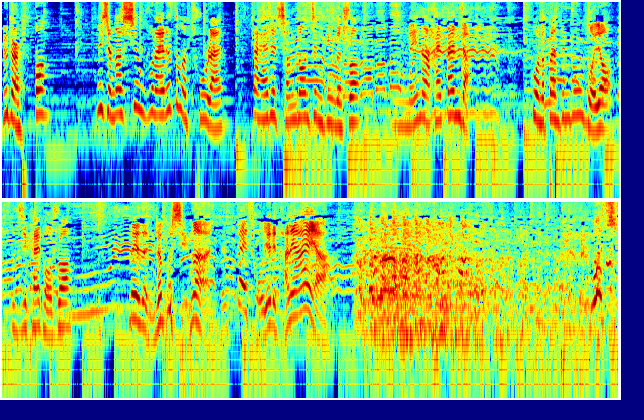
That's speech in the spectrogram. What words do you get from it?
有点慌。没想到幸福来的这么突然，但还是强装镇定的说：“没呢，还单着。”过了半分钟左右，司机开口说：“妹子，你这不行啊，你这再丑也得谈恋爱呀！”我去，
